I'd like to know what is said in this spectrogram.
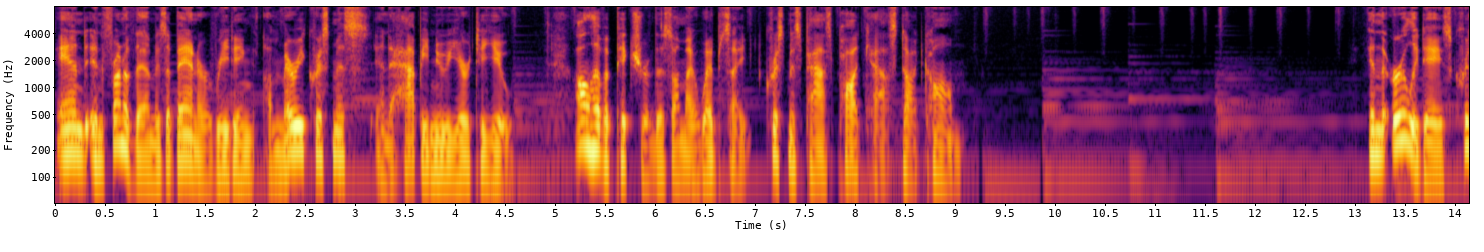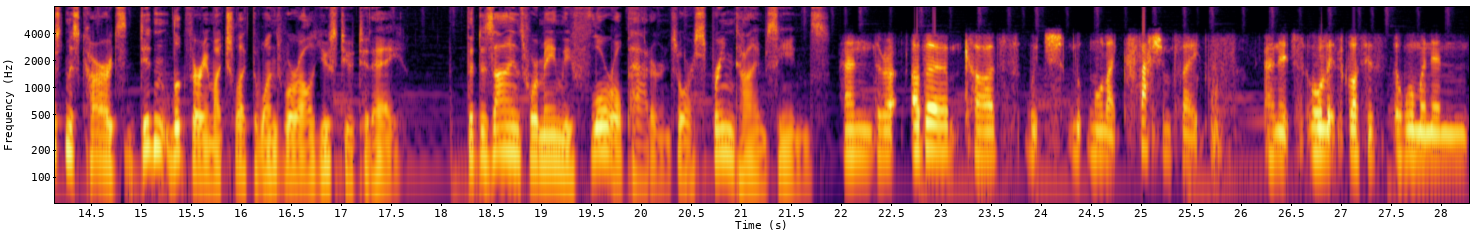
and in front of them is a banner reading, A Merry Christmas and a Happy New Year to you. I'll have a picture of this on my website, ChristmasPastPodcast.com. In the early days, Christmas cards didn't look very much like the ones we're all used to today. The designs were mainly floral patterns or springtime scenes. And there are other cards which look more like fashion plates, and it's all it's got is a woman in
